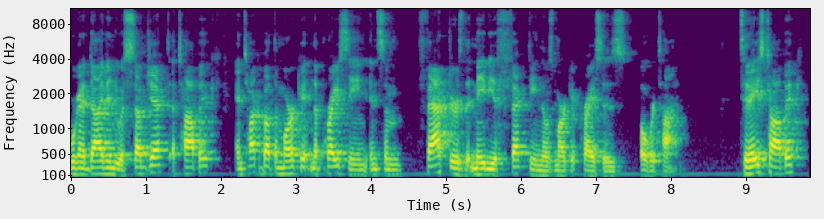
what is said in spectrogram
We're going to dive into a subject, a topic, and talk about the market and the pricing and some factors that may be affecting those market prices over time. Today's topic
